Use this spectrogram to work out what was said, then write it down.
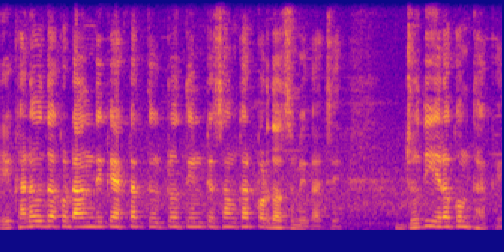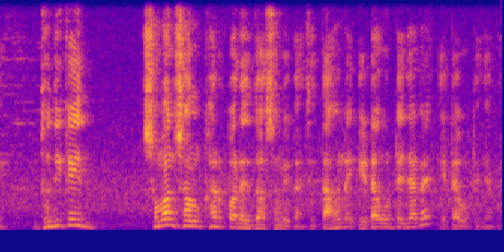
এখানেও দেখো ডান দিকে একটা দুটো তিনটে সংখ্যার পর দশমিক আছে। যদি এরকম থাকে, দুদিকেই সমান সংখ্যার পরে দশমিক আছে, তাহলে এটা উঠে যাবে, এটা উঠে যাবে।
